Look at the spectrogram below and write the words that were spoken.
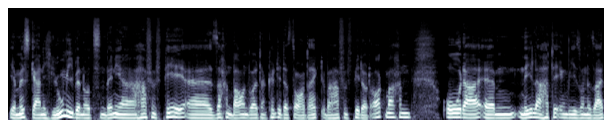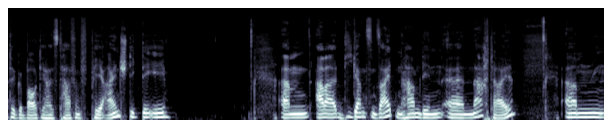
ihr müsst gar nicht Lumi benutzen. Wenn ihr H5P äh, Sachen bauen wollt, dann könnt ihr das doch auch direkt über h5p.org machen. Oder ähm, Nela hatte irgendwie so eine Seite gebaut, die heißt h5peinstieg.de Ähm, aber die ganzen Seiten haben den äh, Nachteil, ähm,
